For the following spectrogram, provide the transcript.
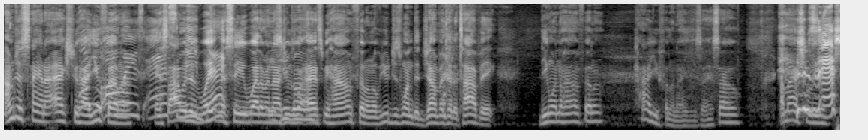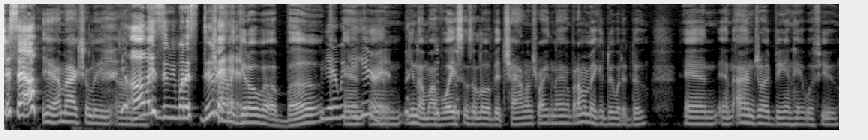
I'm just saying. I asked you how you you feeling, and so I was just waiting to see whether or not you you was gonna gonna- ask me how I'm feeling, or if you just wanted to jump into the topic. Do you want to know how I'm feeling? How are you feeling, Ayize? So I'm You actually, just ask yourself. yeah, I'm actually. You always do, you want to do trying that. Trying to get over a bug. Yeah, we can and- hear it. You know, my voice is a little bit challenged right now, but I'm gonna make it do what it do, and and I enjoy being here with you.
